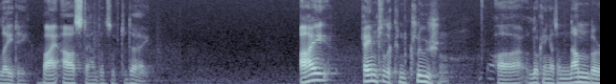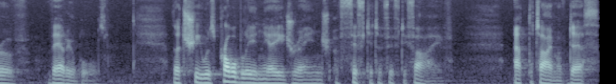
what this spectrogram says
lady by our standards of today. I came to the conclusion, uh, looking at a number of variables, that she was probably in the age range of 50 to 55 at the time of death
